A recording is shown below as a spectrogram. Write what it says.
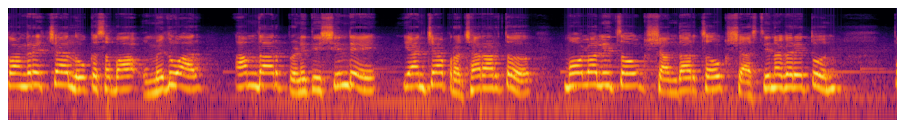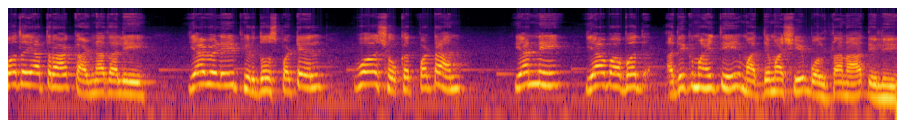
काँग्रेसच्या लोकसभा उमेदवार आमदार प्रणिती शिंदे यांच्या प्रचारार्थ मौलाली चौक शानदार चौक शास्तीनगर येथून पदयात्रा काढण्यात आली. यावेळी फिरदोस पटेल व शौकत पठाण यांनी याबाबत अधिक माहिती माध्यमाशी बोलताना दिली.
